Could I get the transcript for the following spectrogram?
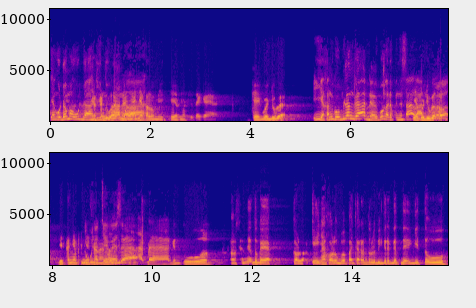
yang udah mah udah ya kan gitu. gue nggak ada. nanya kalau mikir maksudnya kayak kayak gue juga Iya kan gue bilang gak ada. Gue gak ada penyesalan. ya gue juga Gua- kalau ditanya punya penyesalan cewek mah juga ada gentul Maksudnya tuh kayak kalau kayaknya kalau gua pacaran tuh lebih greget deh gitu.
